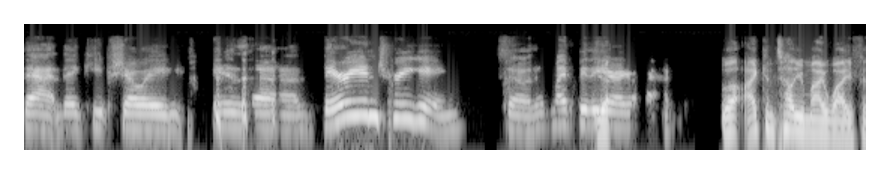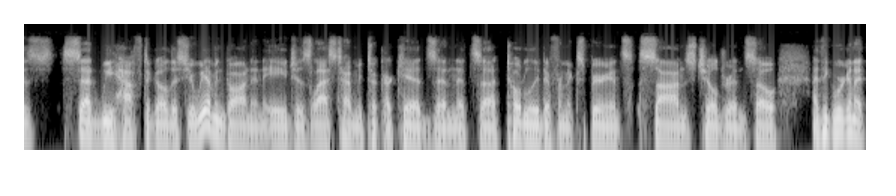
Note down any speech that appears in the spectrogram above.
that they keep showing is uh, very intriguing. So this might be the yeah. year I go back. Well, I can tell you, my wife has said we have to go this year. We haven't gone in ages. Last time we took our kids, and it's a totally different experience. Sans children, so I think we're gonna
